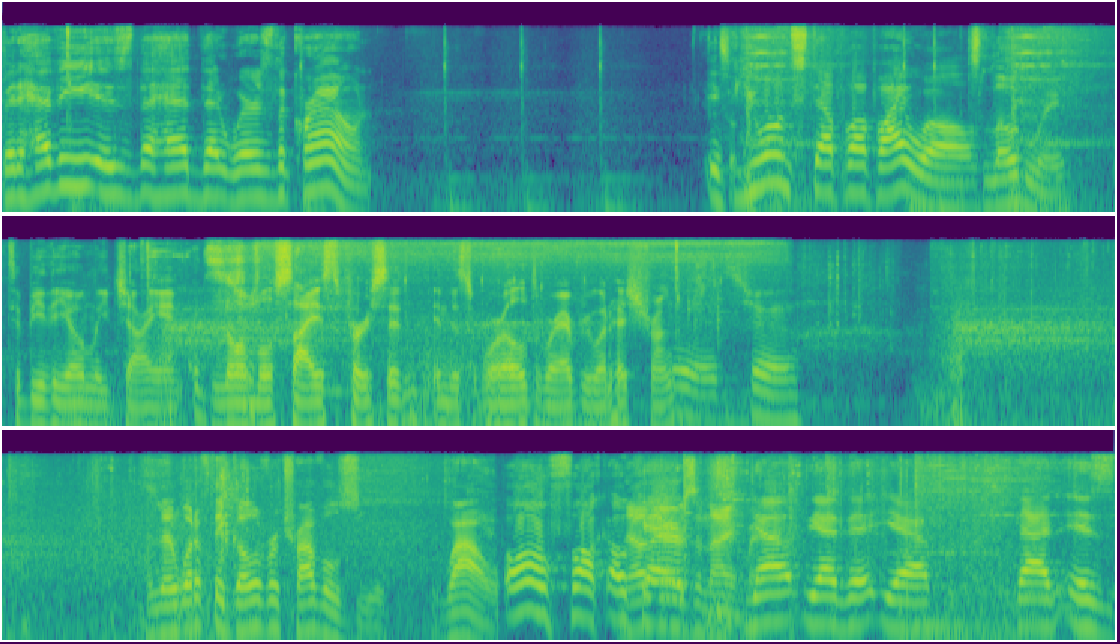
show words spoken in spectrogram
but Heavy is the head that wears the crown. If you won't step up, I will. It's lonely to be the only giant, normal-sized person in this world where everyone has shrunk. Yeah, It's true. And then what if they Gulliver travels you? Wow. Oh fuck. Okay. there's a nightmare. No, yeah, that, yeah, that is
